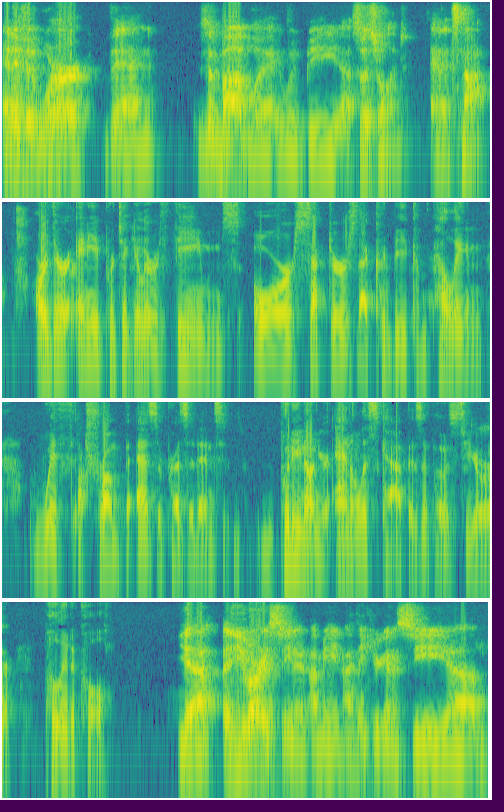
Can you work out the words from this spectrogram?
And if it were, then Zimbabwe would be uh, Switzerland, and it's not. Are there any particular themes or sectors that could be compelling with Trump as a president, putting on your analyst cap as opposed to your political? Yeah, and you've already seen it. I mean, I think you're going to see. Um,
